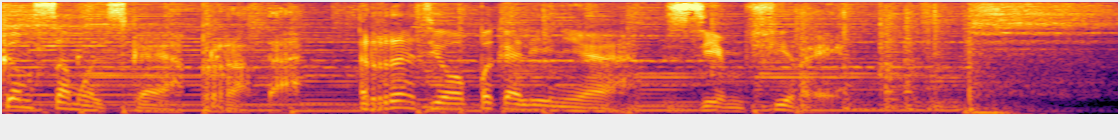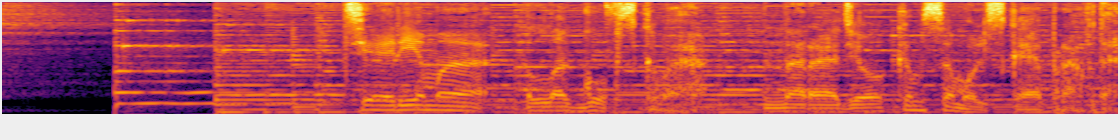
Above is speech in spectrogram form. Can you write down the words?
«Комсомольская правда». Радио поколения Земфиры. Теорема Лаговского на радио «Комсомольская правда».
